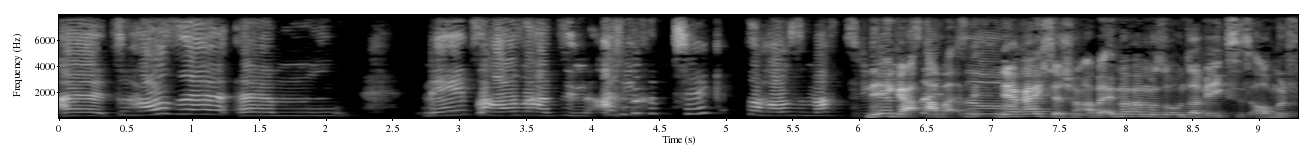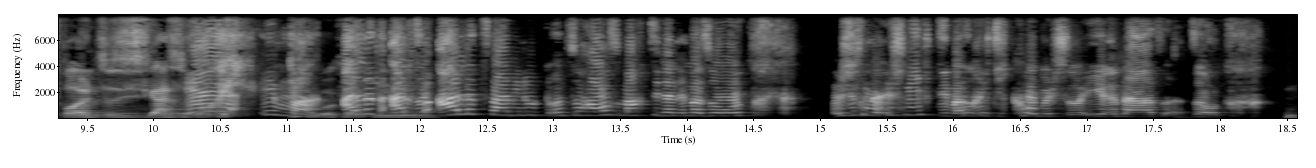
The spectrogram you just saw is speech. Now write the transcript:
Äh, zu Hause, ähm, nee, zu Hause hat sie einen anderen Tick. Zu Hause macht sie die Nee, ganze egal, Zeit aber so. der reicht ja schon. Aber immer wenn man so unterwegs ist, auch mit Freunden, so sie ist die ganze so. Ja, immer. Okay. Alle, Mhm. also alle zwei Minuten. Und zu Hause macht sie dann immer so, schn- schnieft sie immer so richtig komisch, so ihre Nase. So.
